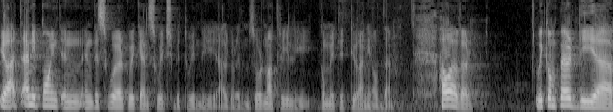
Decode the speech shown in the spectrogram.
yeah, at any point in, in this work, we can switch between the algorithms. We're not really committed to any of them. However, we compared the uh,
